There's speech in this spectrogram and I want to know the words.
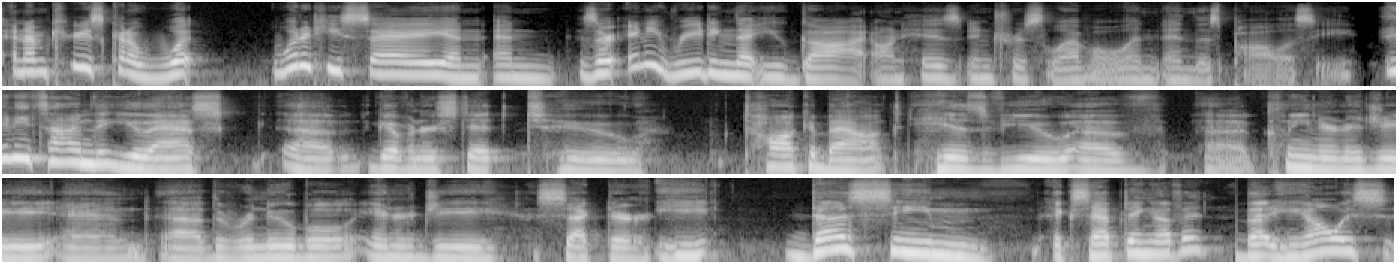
and I'm curious, kind of what what did he say? And, and is there any reading that you got on his interest level in, in this policy? Anytime that you ask uh, Governor Stitt to talk about his view of uh, clean energy and uh, the renewable energy sector, he does seem accepting of it, but he always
